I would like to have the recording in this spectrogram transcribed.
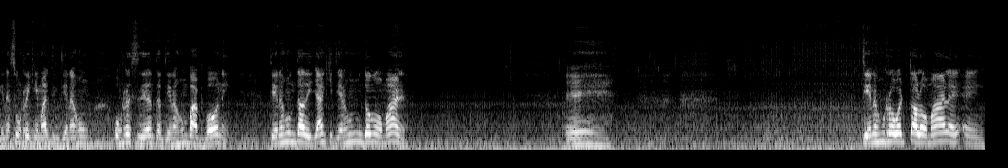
tienes un Ricky Martin, tienes un, un Residente, tienes un Bad Bunny, tienes un Daddy Yankee, tienes un Don Omar. Eh, tienes un Roberto Alomar en,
